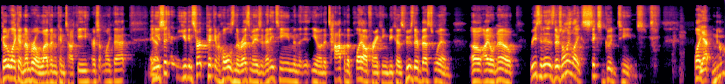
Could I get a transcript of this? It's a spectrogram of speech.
Go to like a number eleven Kentucky or something like that. And yep. you said you can start picking holes in the resumes of any team in the you know in the top of the playoff ranking because who's their best win? Oh, I don't know. Reason is there's only like six good teams. like yep. no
